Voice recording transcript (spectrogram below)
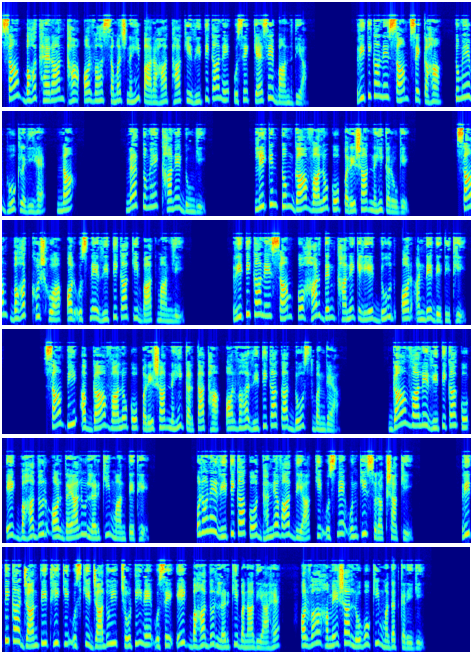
सांप बहुत हैरान था और वह समझ नहीं पा रहा था कि रितिका ने उसे कैसे बाँध दिया। रितिका ने सांप से कहा तुम्हें भूख लगी है, ना? मैं तुम्हें खाने दूँगी। लेकिन तुम गाँव वालों को परेशान नहीं करोगे। सांप बहुत खुश हुआ और उसने रितिका की बात मान ली। रितिका ने सांप को हर दिन खाने के लिए दूध और अंडे देती थी। सांप भी अब गाँव वालों को परेशान नहीं करता था और वह रीतिका का दोस्त बन गया। गाँव वाले रितिका को एक बहादुर और दयालु लड़की मानते थे। उन्होंने रीतिका को धन्यवाद दिया कि उसने उनकी सुरक्षा की। रीतिका जानती थी कि उसकी जादुई चोटी ने उसे एक बहादुर लड़की बना दिया है और वह हमेशा लोगों की मदद करेगी।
